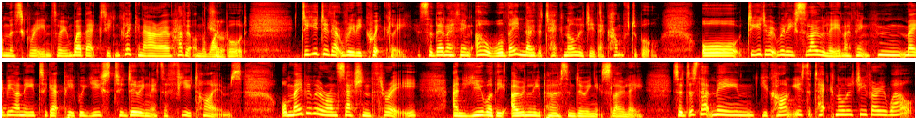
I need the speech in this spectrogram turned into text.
on the screen, so in WebEx you can click an arrow, have it on the Sure. whiteboard do you do that really quickly? So then I think, oh, well, they know the technology, they're comfortable. Or do you do it really slowly? And I think, hmm, maybe I need to get people used to doing this a few times. Or maybe we're on session three and you are the only person doing it slowly. So does that mean you can't use the technology very well?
